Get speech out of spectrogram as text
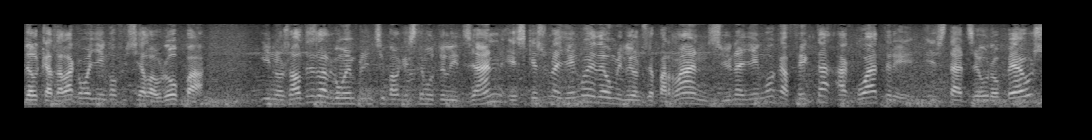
del català com a llengua oficial a Europa. I nosaltres l'argument principal que estem utilitzant és que és una llengua de 10 milions de parlants i una llengua que afecta a quatre estats europeus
